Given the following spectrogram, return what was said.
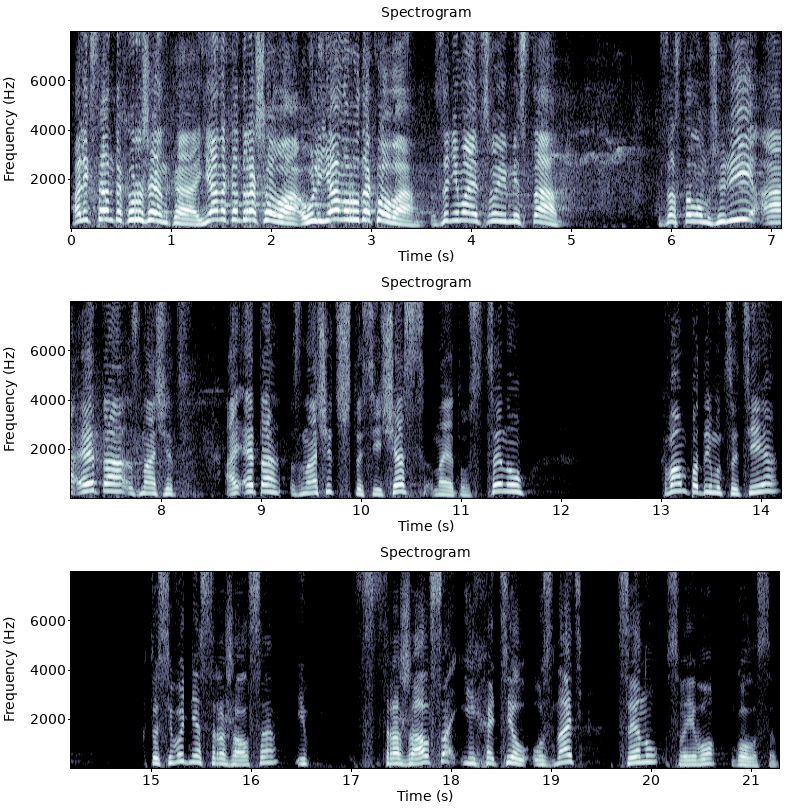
Александр Хоруженко, Яна Кондрашова, Ульяна Рудакова занимают свои места за столом жюри, а это значит, а это значит, что сейчас на эту сцену к вам поднимутся те, кто сегодня сражался и сражался и хотел узнать цену своего голоса.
